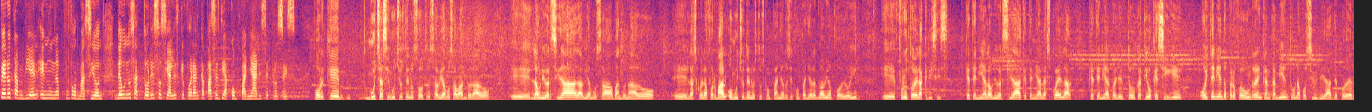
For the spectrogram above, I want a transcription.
pero también en una formación de unos actores sociales que fueran capaces de acompañar ese proceso porque muchas y muchos de nosotros habíamos abandonado eh, la universidad, habíamos abandonado eh, la escuela formal o muchos de nuestros compañeros y compañeras no habían podido ir eh, fruto de la crisis que tenía la universidad, que tenía la escuela, que tenía el proyecto educativo, que sigue hoy teniendo, pero fue un reencantamiento, una posibilidad de poder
